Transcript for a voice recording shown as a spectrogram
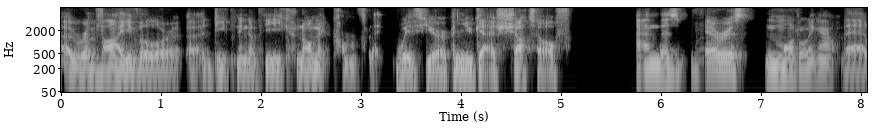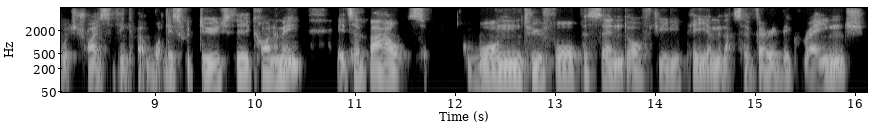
a, revival or a, deepening of the economic conflict with Europe, and you get a shut off and there's various modeling out there which tries to think about what this would do to the economy. It's about one to four percent off GDP. I mean, that's a very big range.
